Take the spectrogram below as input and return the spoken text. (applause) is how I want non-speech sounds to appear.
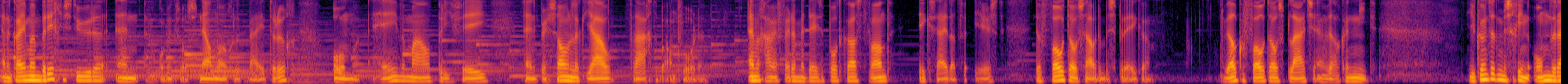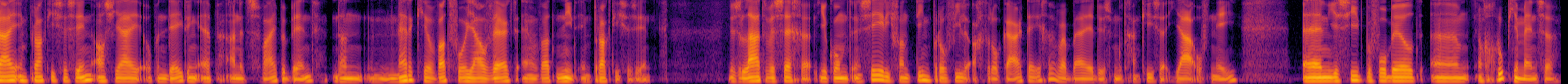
En dan kan je me een berichtje sturen en dan kom ik zo snel mogelijk bij je terug om helemaal privé en persoonlijk jouw vraag te beantwoorden. En we gaan weer verder met deze podcast, want ik zei dat we eerst de foto's zouden bespreken. Welke foto's plaats je en welke niet? Je kunt het misschien omdraaien in praktische zin. Als jij op een dating app aan het swipen bent, dan merk je wat voor jou werkt en wat niet in praktische zin. Dus laten we zeggen, je komt een serie van 10 profielen achter elkaar tegen, waarbij je dus moet gaan kiezen ja of nee. En je ziet bijvoorbeeld um, een groepje mensen.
